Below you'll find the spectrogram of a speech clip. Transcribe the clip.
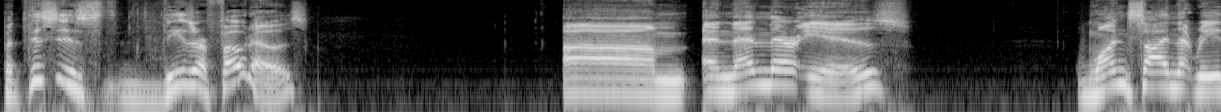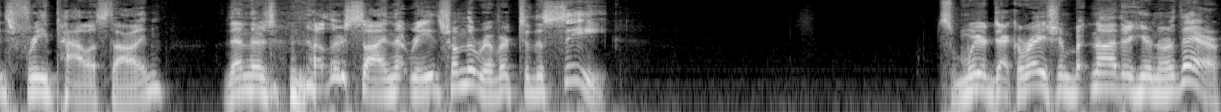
but this is these are photos. Um, and then there is one sign that reads Free Palestine. Then there's another sign that reads From the River to the Sea. Some weird decoration, but neither here nor there.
